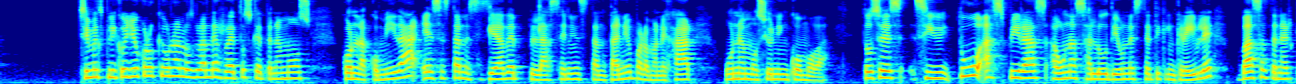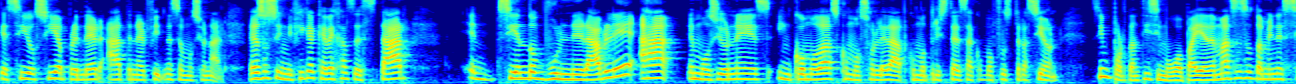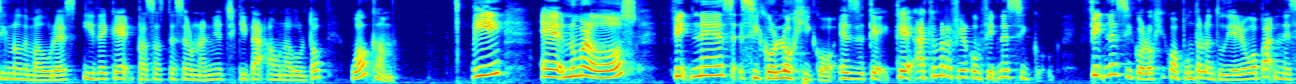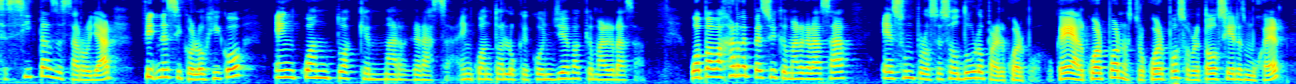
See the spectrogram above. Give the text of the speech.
¿Sí me explico? Yo creo que uno de los grandes retos que tenemos con la comida es esta necesidad de placer instantáneo para manejar una emoción incómoda. Entonces, si tú aspiras a una salud y a una estética increíble, vas a tener que sí o sí aprender a tener fitness emocional. Eso significa que dejas de estar eh, siendo vulnerable a emociones incómodas como soledad, como tristeza, como frustración. Es importantísimo, guapa. Y además eso también es signo de madurez y de que pasaste a ser una niña chiquita a un adulto. Welcome. Y eh, número dos, fitness psicológico. Es que, ¿A qué me refiero con fitness Fitness psicológico, apúntalo en tu diario, guapa. Necesitas desarrollar fitness psicológico en cuanto a quemar grasa, en cuanto a lo que conlleva quemar grasa. Guapa, bajar de peso y quemar grasa es un proceso duro para el cuerpo, ¿ok? Al cuerpo, a nuestro cuerpo, sobre todo si eres mujer,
